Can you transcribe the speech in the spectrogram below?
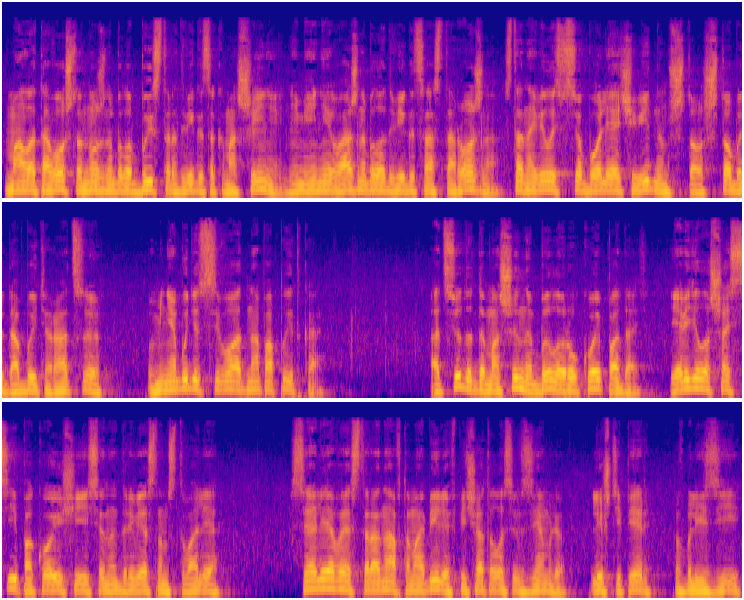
Мало того, что нужно было быстро двигаться к машине, не менее важно было двигаться осторожно. Становилось все более очевидным, что, чтобы добыть рацию, у меня будет всего одна попытка. Отсюда до машины было рукой подать. Я видела шасси, покоящиеся на древесном стволе, Вся левая сторона автомобиля впечаталась в землю. Лишь теперь, вблизи,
